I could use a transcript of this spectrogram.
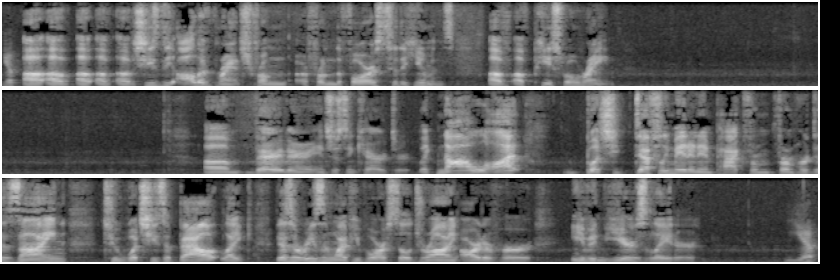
Yep. uh, of, of, of, of she's the olive branch from from the forest to the humans of of peace will reign. Um, very very interesting character. Like not a lot, but she definitely made an impact from from her design to what she's about. Like, there's a reason why people are still drawing art of her even years later. Yep,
